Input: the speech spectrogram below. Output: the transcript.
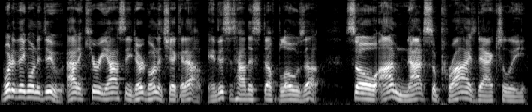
what are they going to do? Out of curiosity, they're going to check it out. And this is how this stuff blows up. So I'm not surprised actually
